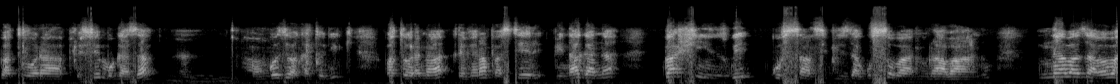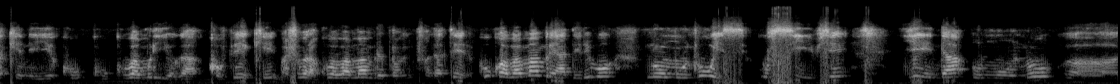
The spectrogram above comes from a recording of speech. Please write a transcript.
batora prefe mugaza umugozi wa katolike batora na reverend pasteur binagana bashinzwe gusansibiliza gusobanurira abantu n'abazaba bakeneye ku- ku- kuba muri iyo kopeke bashobora kuba abamambure fondateur kuko abamambure ya deribo ni umuntu wese usibye yenda umuntu uh,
